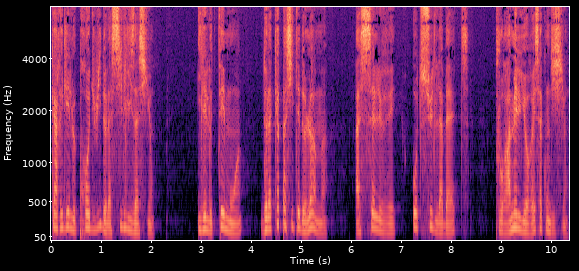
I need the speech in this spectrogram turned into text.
car il est le produit de la civilisation, il est le témoin de la capacité de l'homme à s'élever au-dessus de la bête pour améliorer sa condition.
